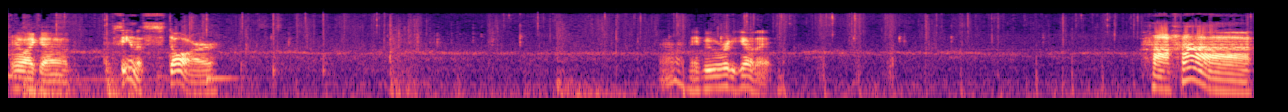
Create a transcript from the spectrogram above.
There like a. I'm seeing a star. Oh, maybe we already got it. Ha ha!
